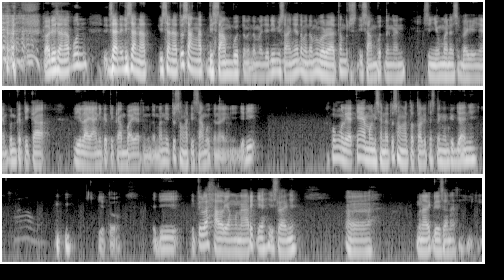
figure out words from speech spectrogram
Kalau di sana pun di sana di sana di sana tuh sangat disambut teman-teman. Jadi misalnya teman-teman baru datang terus disambut dengan senyuman dan sebagainya. Pun ketika dilayani ketika bayar teman-teman itu sangat disambut dan lainnya. Jadi aku ngelihatnya emang di sana tuh sangat totalitas dengan kerjaannya. Wow. gitu. Jadi itulah hal yang menarik ya istilahnya. Uh, menarik dari sana sih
